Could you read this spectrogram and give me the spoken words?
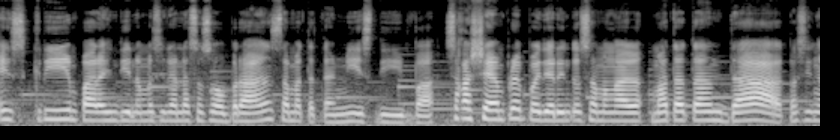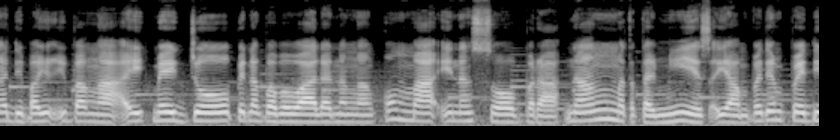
ice cream para hindi naman sila nasasobrahan sa matatamis, 'di ba? Saka syempre, pwede rin to sa mga matatanda kasi nga 'di ba yung iba nga ay medyo pinagbabawalan na nga kumain ng sobra ng matatamis. Ayan, pwede pwede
